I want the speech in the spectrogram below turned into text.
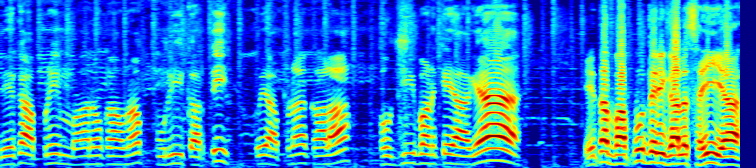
ਵੇਖ, ਆਪਣੀ ਮਨੋ ਕਾਮਨਾ ਪੂਰੀ ਕਰਤੀ, ਓਏ ਆਪਣਾ ਕਾਲਾ ਫੌਜੀ ਬਣ ਕੇ ਆ ਗਿਆ। ਇਹ ਤਾਂ ਬਾਪੂ ਤੇਰੀ ਗੱਲ ਸਹੀ ਆ।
